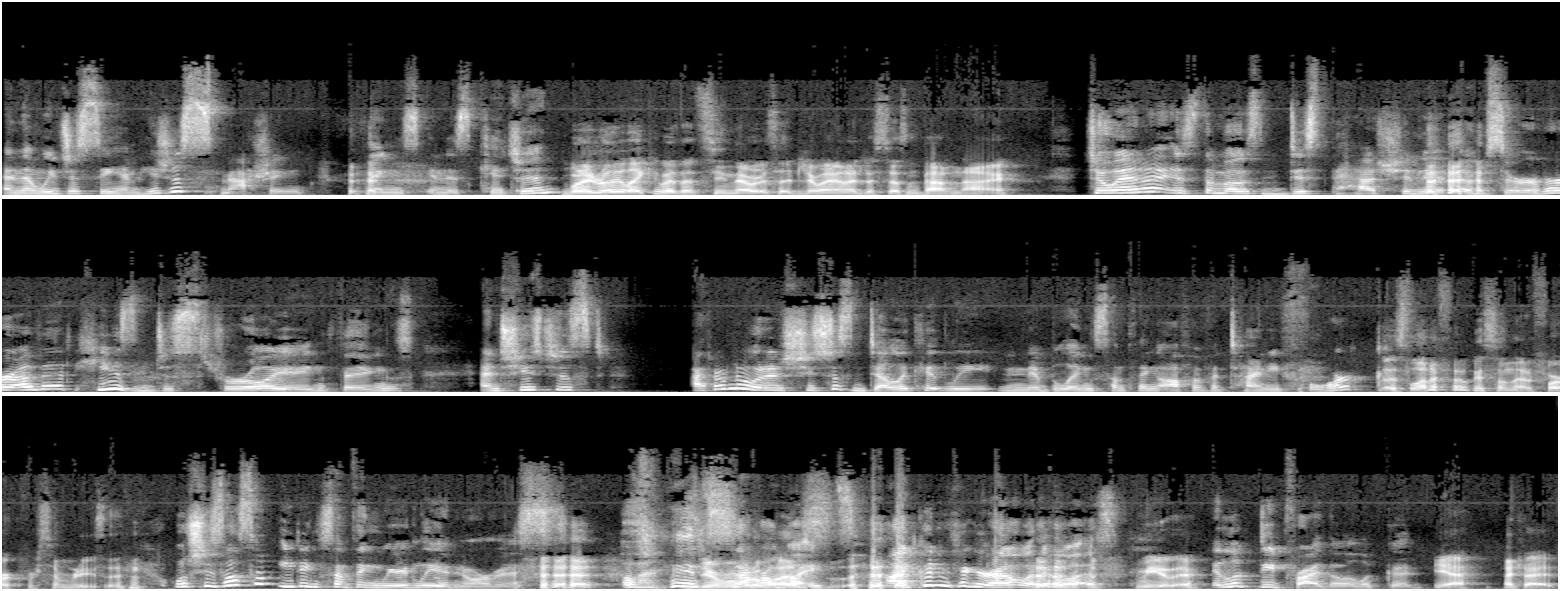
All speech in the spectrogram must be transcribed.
and then we just see him he's just smashing things in his kitchen What I really like about that scene, though, is that Joanna just doesn't bat an eye. Joanna is the most dispassionate observer of it he's destroying things and she's just i don't know what it is she's just delicately nibbling something off of a tiny fork There's a lot of focus on that fork for some reason. well she's also eating something weirdly enormous Do you remember what it was? bites i couldn't figure out what it was Me either. It looked deep fried though. It looked good. Yeah, I tried.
